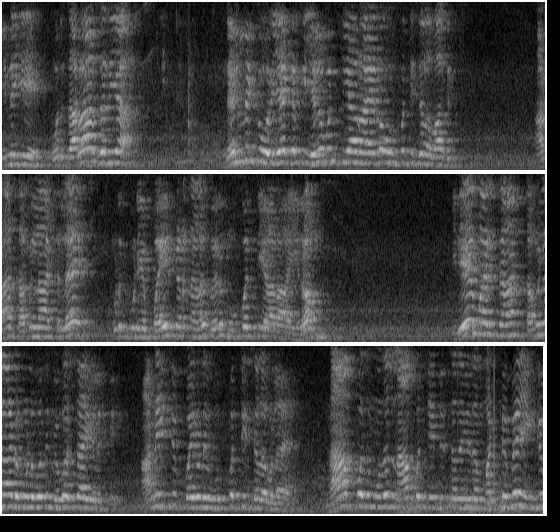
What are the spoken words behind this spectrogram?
இன்னைக்கு ஒரு சராசரியா நெல்லுக்கு ஒரு ஏக்கருக்கு எழுபத்தி ஆறாயிரம் ரூபாய் உற்பத்தி செலவாகுது ஆனால் ஆனா தமிழ்நாட்டுல கொடுக்கக்கூடிய பயிர்க்கடன் அளவு வெறும் முப்பத்தி ஆறாயிரம். இதே மாதிரி தான் தமிழ்நாடு முழுவதும் விவசாயிகளுக்கு அனைத்து பயிருடைய உற்பத்தி செலவுல நாற்பது முதல் நாற்பத்தி ஐந்து சதவீதம் மட்டுமே இங்கு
